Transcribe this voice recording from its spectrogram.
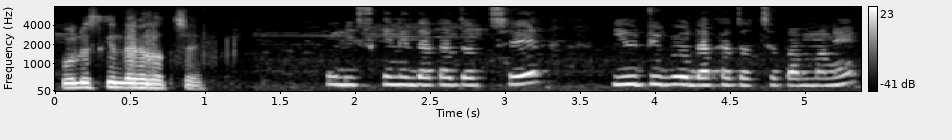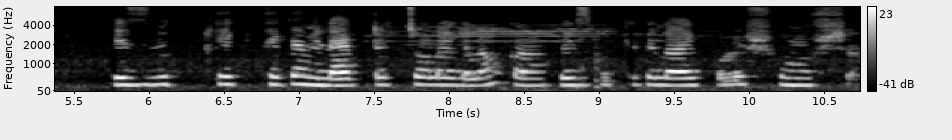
ফুল স্ক্রিন দেখা যাচ্ছে। ফুল স্ক্রিনে দেখা যাচ্ছে ইউটিউবেও দেখা যাচ্ছে তার মানে। ফেসবুক থেকে- আমি লাইভটা চলে গেলাম কারণ ফেসবুক থেকে লাইভ হলে সমস্যা।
